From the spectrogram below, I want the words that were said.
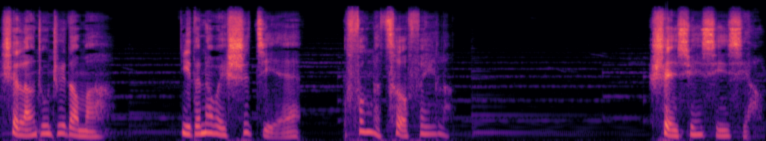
沈郎中知道吗？你的那位师姐封了侧妃了。”沈轩心想：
